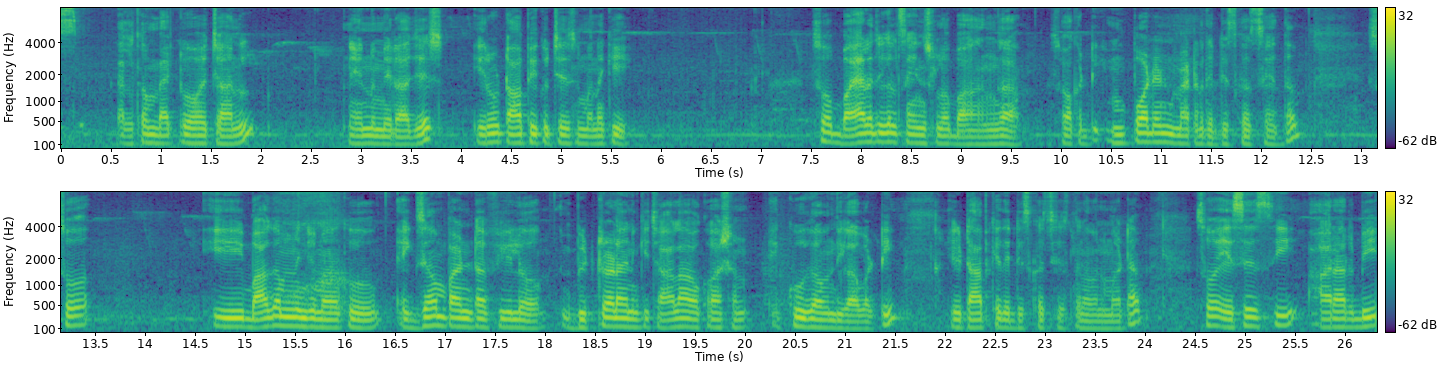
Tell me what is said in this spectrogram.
Friends welcome back to our channel. నేను మీ రాజేష్. ఈరోజు టాపిక్ వచ్చేసి మనకి సో బయాలజికల్ సైన్స్లో భాగంగా సో ఒకటి ఇంపార్టెంట్ మ్యాటర్ డిస్కస్ చేద్దాం. సో ఈ భాగం నుంచి మనకు ఎగ్జామ్ పాయింట్ ఆఫ్ వ్యూలో బిట్టడానికి చాలా అవకాశం ఎక్కువగా ఉంది కాబట్టి ఈ టాపిక్ అయితే డిస్కస్ చేస్తున్నాం అనమాట so SSC RRB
